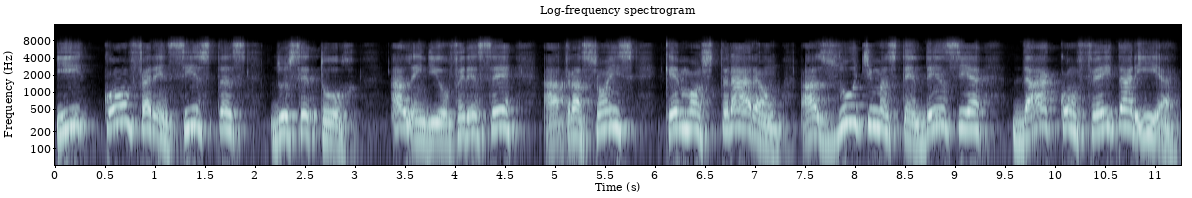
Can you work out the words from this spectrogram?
e conferencistas do setor, além de oferecer atrações que mostraram as últimas tendências da confeitaria.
